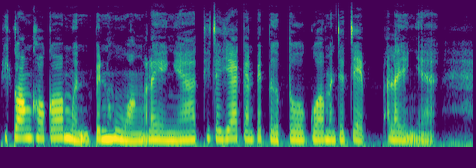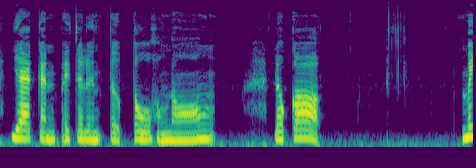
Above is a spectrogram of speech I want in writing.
พี่ก้องเขาก็เหมือนเป็นห่วงอะไรอย่างเงี้ย ที่จะแยกกันไปเติบโตกลัวมันจะเจ็บอะไรอย่างเงี้ยแยกกันไปเจริญเติบโตของน้อง แล้วก็ ไม่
